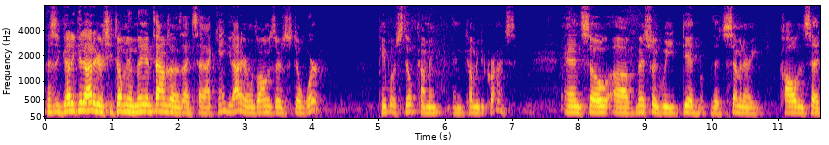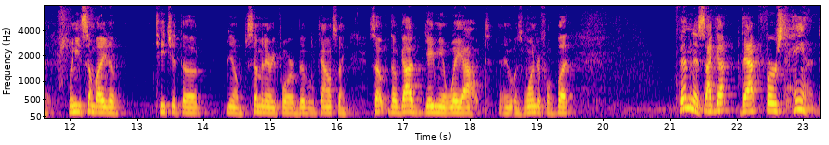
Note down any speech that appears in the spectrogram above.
This is, got to get out of here. And she told me a million times. I was like, said, I can't get out of here as long as there's still work. People are still coming and coming to Christ. And so uh, eventually we did. The seminary called and said, we need somebody to teach at the you know seminary for biblical counseling. So though God gave me a way out, and it was wonderful. But feminists, I got that firsthand.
